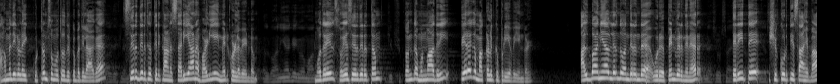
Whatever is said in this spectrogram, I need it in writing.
அகமதிகளை குற்றம் சுமத்துவதற்கு பதிலாக சீர்திருத்தத்திற்கான சரியான வழியை மேற்கொள்ள வேண்டும். முதலில் சுய சீர்திருத்தம் சொந்த முன்மாதிரி பிறகு மக்களுக்கு புரிய வையுங்கள். அல்பானியாவிலிருந்து வந்திருந்த ஒரு பெண் விருந்தினர் தெரித்தே ஷுக்கூர்த்தி சாஹிபா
